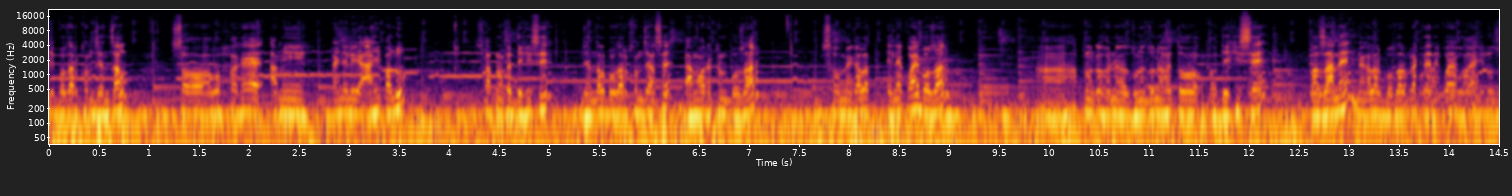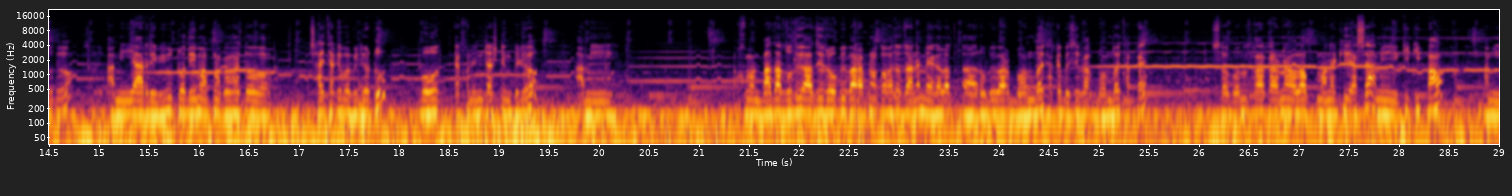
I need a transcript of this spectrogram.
এই বজাৰখন জেনজাল চ' অৱশেষে আমি ফাইনেলি আহি পালোঁ। চ' আপোনালোকে দেখিছে জেনজাল বজাৰখন যে আছে, ডাঙৰ এখন বজাৰ। চ' মেঘালয়ত এনেকুৱাই বজাৰ। আপোনালোকে যোনে যোনে হয়তো দেখিছে বা জানে মেঘালয়ৰ বজাৰবিলাক তেনেকুৱাই হয়। আহিলোঁ যদিও আমি ইয়াৰ ৰিভিউটো দিম আপোনালোকে হয়তো চাই থাকিব ভিডিঅ'টো। বহুত এখন ইণ্টাৰেষ্টিং ভিডিঅ' আমি অকণমান বজাৰ যদিও আজি ৰবিবাৰ আপোনালোকে হয়তো জানে মেঘালয়ত ৰবিবাৰ বন্ধই থাকে বেছিভাগ বন্ধই থাকে। চ' বন্ধ থকাৰ কাৰণে অলপ মানে কি আছে আমি কি কি পাওঁ আমি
